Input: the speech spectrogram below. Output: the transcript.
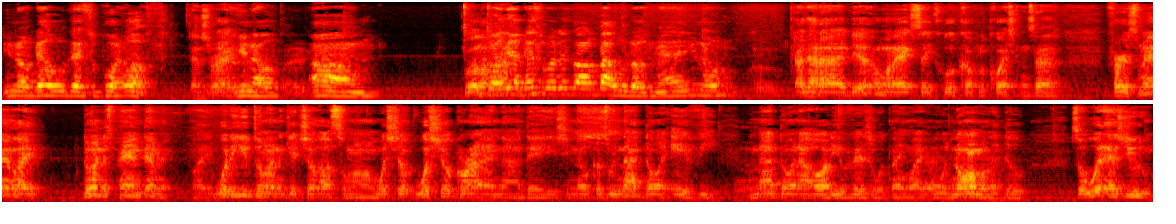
You know, those that support us. that's right. You know, um. Well, So I- yeah, that's what it's all about with us, man. You know. I got an idea. I want to ask Sekou a couple of questions. Uh, first, man, like during this pandemic, like what are you doing to get your hustle on? What's your What's your grind nowadays? You know, because we're not doing AV, we're not doing our audio visual thing like we would normally do. So, what has you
